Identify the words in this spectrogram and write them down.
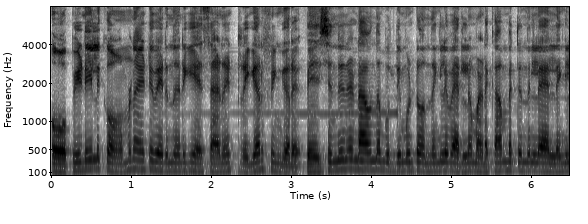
ഒ പി ഡിയിൽ കോമൺ ആയിട്ട് വരുന്ന ഒരു കേസാണ് ട്രിഗർ ഫിംഗർ പേഷ്യന്റിന് ഉണ്ടാകുന്ന ബുദ്ധിമുട്ട് ഒന്നെങ്കിൽ വിരൽ മടക്കാൻ പറ്റുന്നില്ല അല്ലെങ്കിൽ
